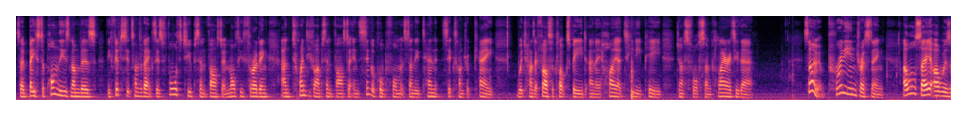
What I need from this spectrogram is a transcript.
So based upon these numbers, the 5600X is 42% faster in multi-threading and 25% faster in single-core performance than the 10600K which has a faster clock speed and a higher TDP, just for some clarity there. So, pretty interesting. I will say I was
